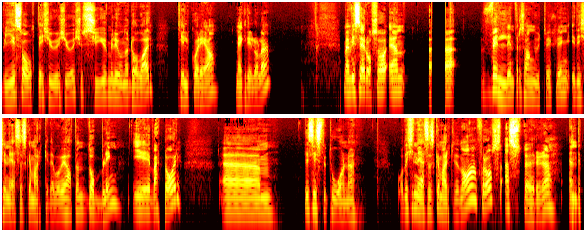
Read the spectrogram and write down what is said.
Vi solgte i 2020 27 millioner dollar til Korea med krillolje. Men vi ser også en veldig interessant utvikling i det kinesiske markedet, hvor vi har hatt en dobling i hvert år eh, de siste to årene. Og det kinesiske markedet nå, for oss, er større enn det,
